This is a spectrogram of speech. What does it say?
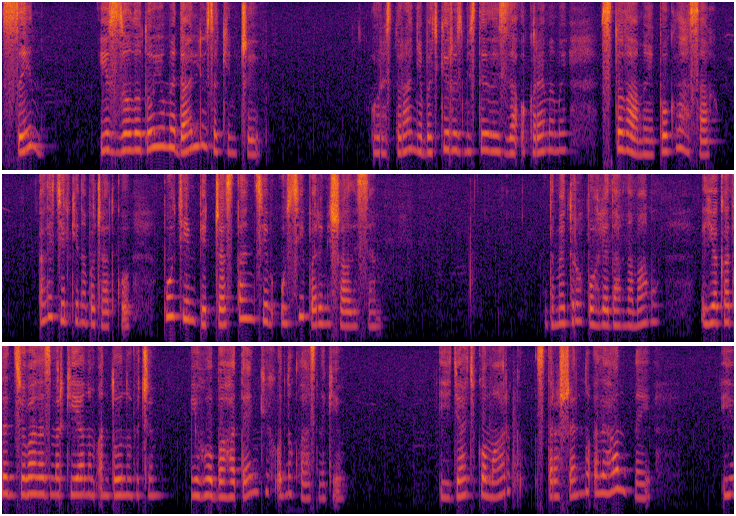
Син із золотою медаллю закінчив. У ресторані батьки розмістились за окремими столами по класах, але тільки на початку. Потім під час танців усі перемішалися. Дмитро поглядав на маму, яка танцювала з Маркіяном Антоновичем, його багатеньких однокласників. І дядько Марк страшенно елегантний і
